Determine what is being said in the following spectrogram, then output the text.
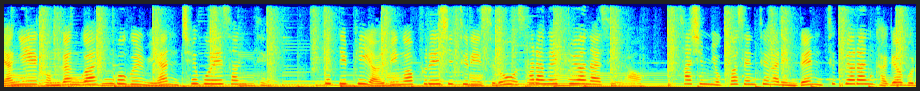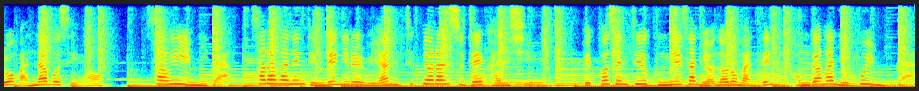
양이의 건강과 행복을 위한 최고의 선택. 캐티피 열빙어 프레시 트릿으로 사랑을 표현하세요. 46% 할인된 특별한 가격으로 만나보세요. 4위입니다. 사랑하는 댕댕이를 위한 특별한 수제 간식. 100% 국내산 연어로 만든 건강한 육포입니다.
